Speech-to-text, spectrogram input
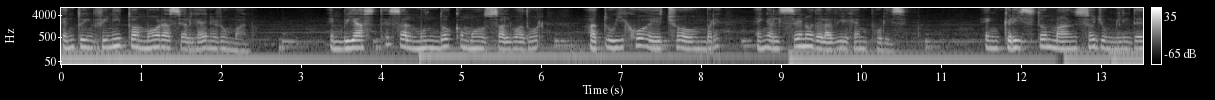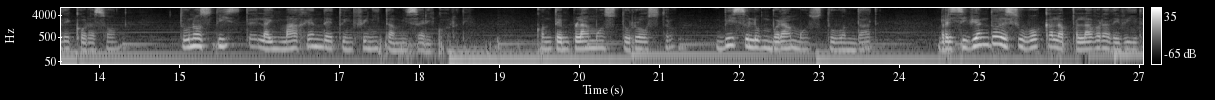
en tu infinito amor hacia el género humano. Enviaste al mundo como Salvador a tu Hijo hecho hombre en el seno de la Virgen Purísima. En Cristo manso y humilde de corazón, tú nos diste la imagen de tu infinita misericordia. Contemplamos tu rostro, vislumbramos tu bondad, recibiendo de su boca la palabra de vida,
